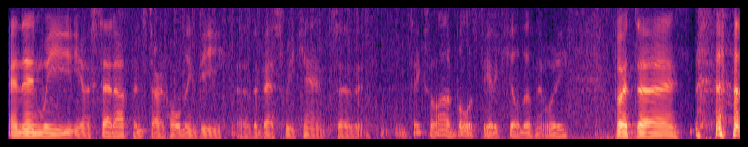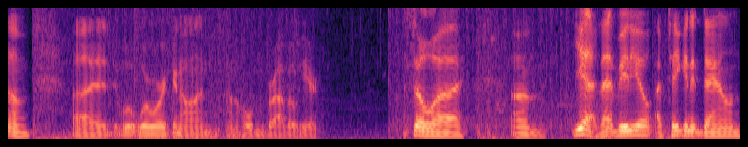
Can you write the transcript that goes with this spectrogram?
and then we you know set up and start holding B uh, the best we can. So it takes a lot of bullets to get a kill, doesn't it, Woody? But uh, um, uh, we're working on on holding Bravo here. So uh, um, yeah, that video I've taken it down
